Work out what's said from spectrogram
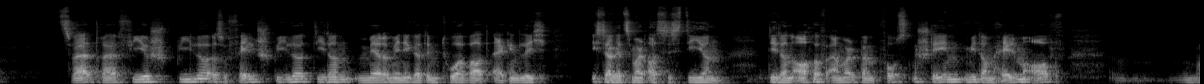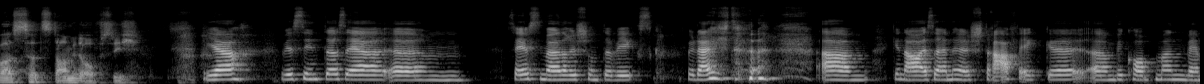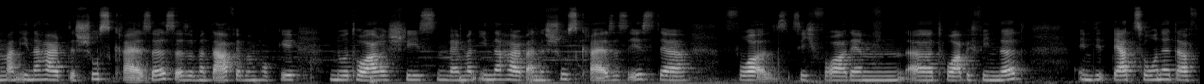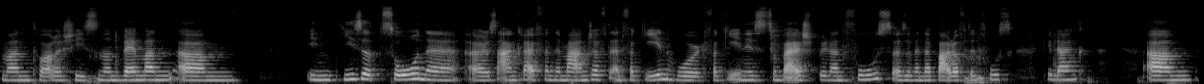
zwei, drei, vier Spieler, also Feldspieler, die dann mehr oder weniger dem Torwart eigentlich, ich sage jetzt mal, assistieren, die dann auch auf einmal beim Pfosten stehen mit am Helm auf. Was hat es damit auf sich? Ja, wir sind da sehr ähm, selbstmörderisch unterwegs, vielleicht. Ähm, genau, also eine Strafecke ähm, bekommt man, wenn man innerhalb des Schusskreises, also man darf ja beim Hockey nur Tore schießen, wenn man innerhalb eines Schusskreises ist, der vor, sich vor dem äh, Tor befindet. in die, der Zone darf man Tore schießen. Und wenn man ähm, in dieser Zone als angreifende Mannschaft ein Vergehen holt, Vergehen ist zum Beispiel ein Fuß, also wenn der Ball auf den mhm. Fuß gelangt, ähm,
